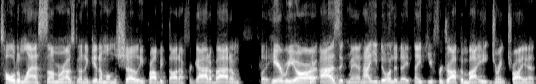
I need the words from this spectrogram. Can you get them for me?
Told him last summer I was going to get him on the show. He probably thought I forgot about him, but here we are. Isaac, man, how you doing today? Thank you for dropping by Eat, Drink, Triad.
